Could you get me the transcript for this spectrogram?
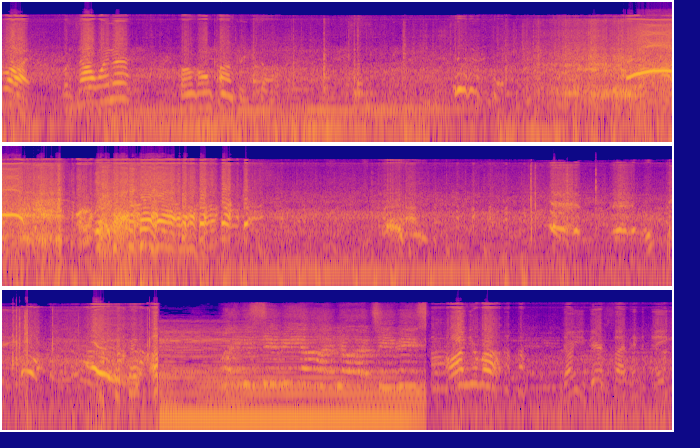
slide. But it's not winter, so I'm going concrete style. on your mark. Don't you dare slap into eight.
